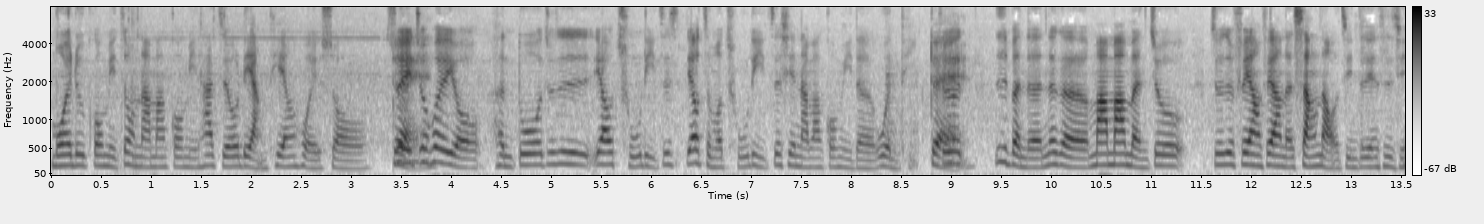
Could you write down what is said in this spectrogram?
摩耶鲁高米这种南马高米，它只有两天回收，所以就会有很多就是要处理这要怎么处理这些南马高米的问题。对，就是日本的那个妈妈们就就是非常非常的伤脑筋这件事情，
